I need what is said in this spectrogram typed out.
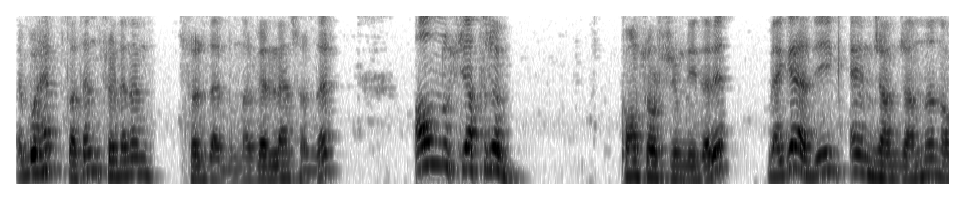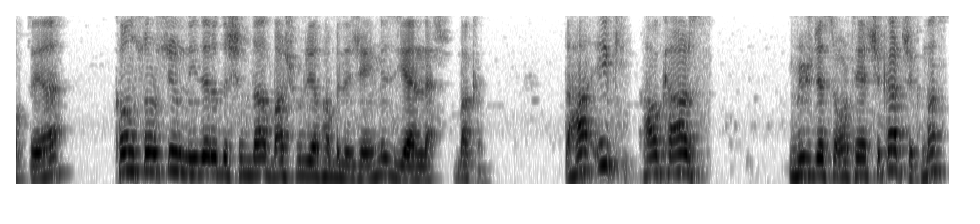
E bu hep zaten söylenen sözler bunlar, verilen sözler. Alnus Yatırım konsorsiyum lideri ve geldik en can canlı noktaya. Konsorsiyum lideri dışında başvuru yapabileceğimiz yerler. Bakın. Daha ilk halka arz müjdesi ortaya çıkar çıkmaz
